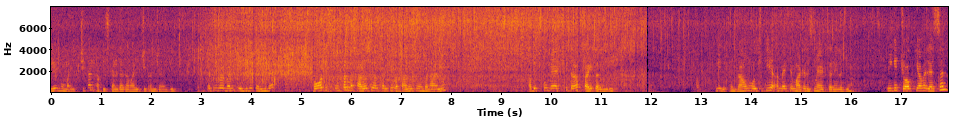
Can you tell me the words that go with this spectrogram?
ये हमारी चिकन अब इसके अंदर हमारी चिकन जाएगी। तकरीबन वन के जी के करीब है। बहुत सिंपल मसालों से और घर के मसालों से मैं बना रही हूँ। अब इसको मैं अच्छी तरह फ्राई करूँगी। ये देखें ब्राउन हो चुकी है। अब मैं टमाटर इसमें ऐड करने लगी हूँ। ठीक है चॉप किया हुआ लहसुन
